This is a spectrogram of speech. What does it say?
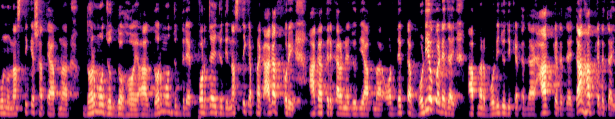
কোনো নাস্তিকের সাথে আপনার ধর্মযুদ্ধ হয় আর ধর্মযুদ্ধের এক পর্যায়ে যদি নাস্তিক আপনাকে আঘাত করে, আঘাতের কারণে যদি আপনার অর্ধেকটা বডিও কেটে যায়, আপনার বডি যদি কেটে যায়, হাত কেটে যায়, ডান হাত কেটে যায়।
